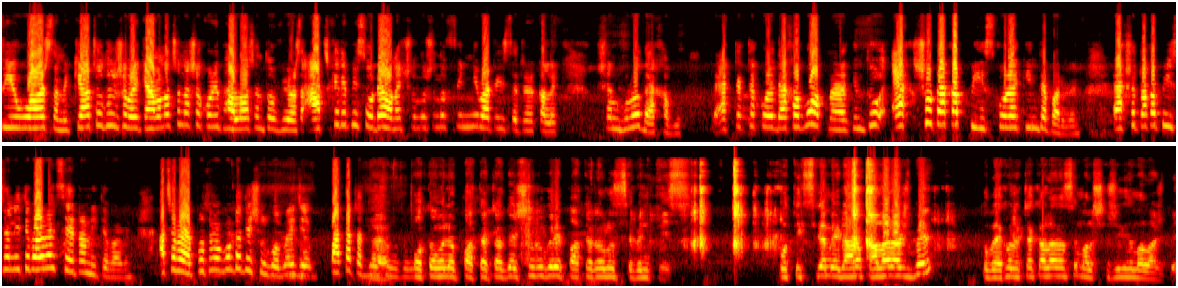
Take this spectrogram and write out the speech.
ভিউয়ার্স আমি কেয়া চৌধুরী সবাই কেমন আছেন? আশা করি ভালো আছেন। তো ভিউয়ার্স আজকের এপিসোডে অনেক সুন্দর সুন্দর ফিন্নি বাটি সেটের কালেকশনগুলো দেখাবো। একটা একটা করে দেখাবো আপনারা কিন্তু একশো টাকা পিস করে কিনতে পারবেন। একশো টাকা পিসও নিতে পারবেন সেটও নিতে পারবেন। আচ্ছা ভাইয়া প্রথমে কোনটা দিয়ে শুরু করব? এই যে পাতাটা দিয়ে হ্যাঁ, শুরু করি। প্রথম হলো পাতাটা দিয়ে শুরু করে পাতাটা হলো সেভেন পিস প্রতীক সিরাম এটা আরও কালার আসবে। তবে এখন একটা কালার আছে মাল শেষে মাল আসবে।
